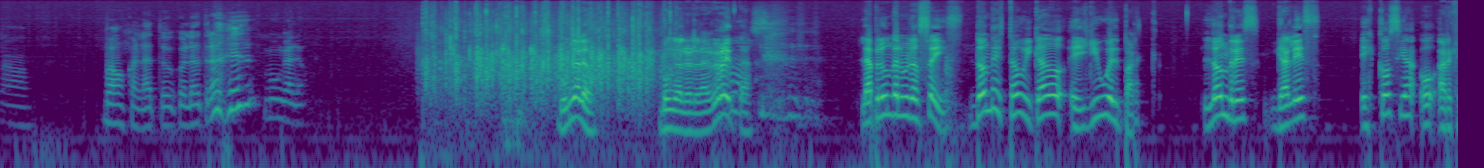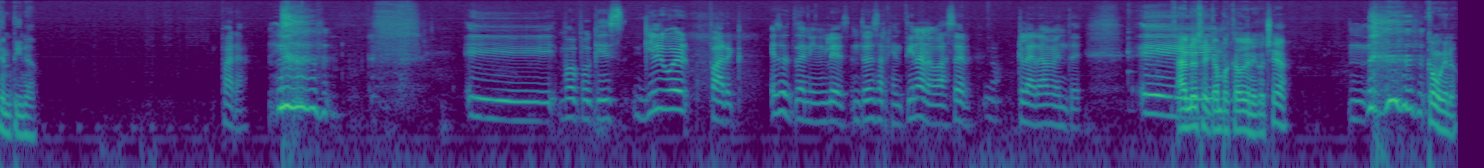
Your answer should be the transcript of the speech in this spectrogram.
No. Vamos con la tuco la otra vez. Búngalo. Bungalow. Bungalow la correcta. La pregunta número 6. ¿Dónde está ubicado el Jewel Park? ¿Londres, Gales, Escocia o Argentina? Para. eh, bueno, porque es Gilbert Park. Eso está en inglés. Entonces Argentina no va a ser. No. Claramente. Ah, ¿no es el Eh, campo escado de Necochea? ¿Cómo que no?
